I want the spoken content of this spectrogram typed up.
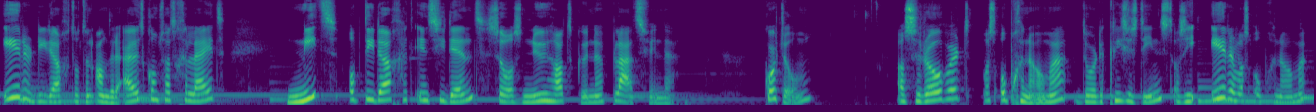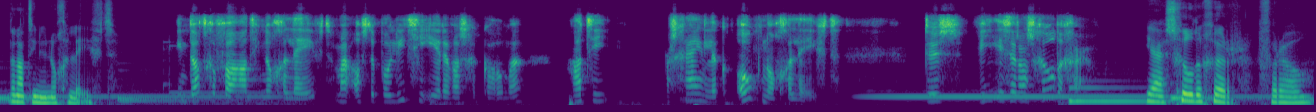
eerder die dag tot een andere uitkomst had geleid, niet op die dag het incident zoals nu had kunnen plaatsvinden. Kortom, als Robert was opgenomen door de crisisdienst, als hij eerder was opgenomen, dan had hij nu nog geleefd. In dat geval had hij nog geleefd. Maar als de politie eerder was gekomen, had hij waarschijnlijk ook nog geleefd. Dus wie is er dan schuldiger? Ja, schuldiger vooral.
